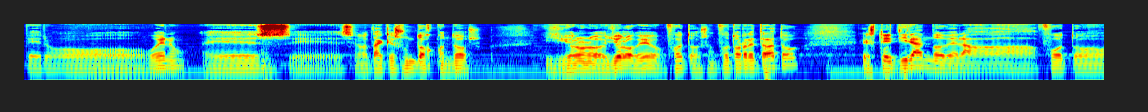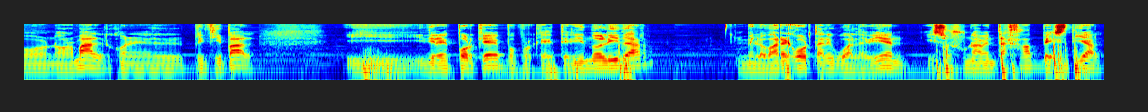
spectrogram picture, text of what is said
pero bueno, es, eh, se nota que es un 2,2. Y yo, yo lo veo en fotos. En fotorretrato estoy tirando de la foto normal con el principal. Y, diréis por qué, pues porque teniendo LIDAR me lo va a recortar igual de bien. Y eso es una ventaja bestial.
